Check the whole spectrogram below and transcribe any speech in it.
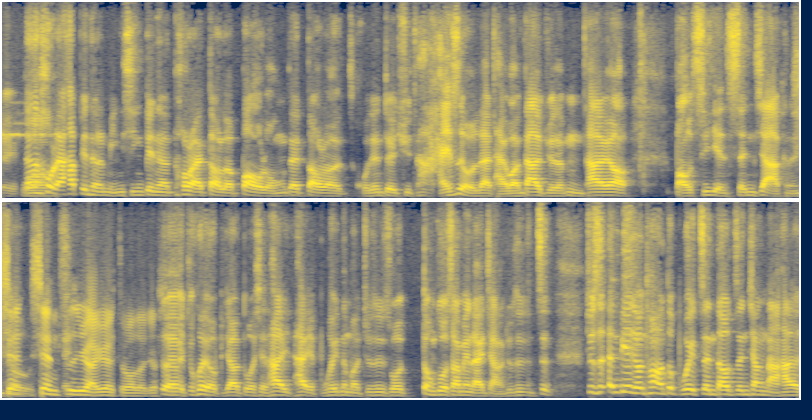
对，但是后来他变成了明星，变成后来到了暴龙，再到了火箭队去，他还是有人在台湾，大家觉得嗯，他要保持一点身价，可能就限制越来越多了，就对，就会有比较多些，他他也不会那么就是说动作上面来讲，就是这就是 NBA 球通常都不会真刀真枪拿他的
